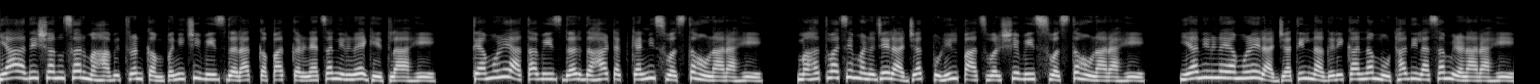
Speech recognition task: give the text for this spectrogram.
या आदेशानुसार महावितरण कंपनीची वीज दरात कपात करण्याचा निर्णय घेतला आहे. त्यामुळे आता वीज दर दहा टक्क्यांनी स्वस्त होणार आहे. महत्त्वाचे म्हणजे राज्यात पुढील पाच वर्षे वीज स्वस्त होणार आहे. या निर्णयामुळे राज्यातील नागरिकांना मोठा दिलासा मिळणार आहे.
